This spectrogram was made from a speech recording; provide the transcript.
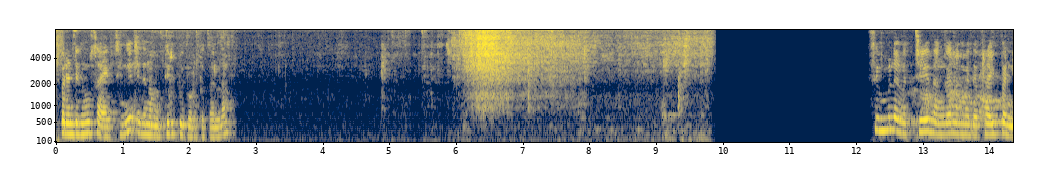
இப்போ ரெண்டு நிமிஷம் ஆயிடுச்சுங்க. இதை நம்ம திருப்பி கொடுத்துக்கலாம் சிம்மில் வச்சே தாங்க நம்ம இதை ஃப்ரை பண்ணி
